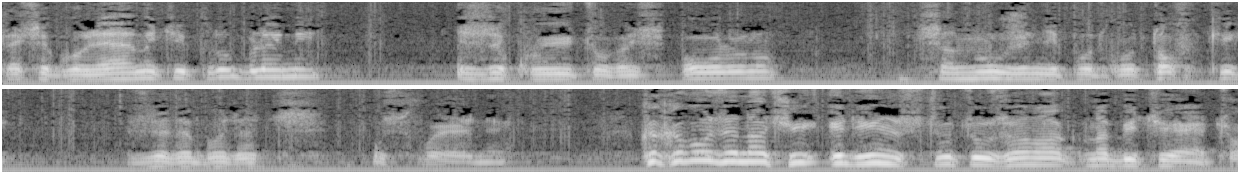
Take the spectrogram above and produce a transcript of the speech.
Те са големите проблеми, за които безспорно са нужни подготовки, за да бъдат освоени. Какво значи единството знак на битието?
